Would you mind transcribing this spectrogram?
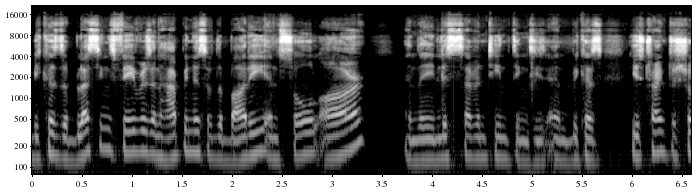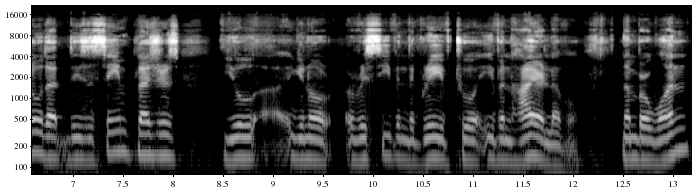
because the blessings, favors, and happiness of the body and soul are, and then he lists 17 things. He's, and because he's trying to show that these the same pleasures you'll uh, you know receive in the grave to an even higher level number 1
